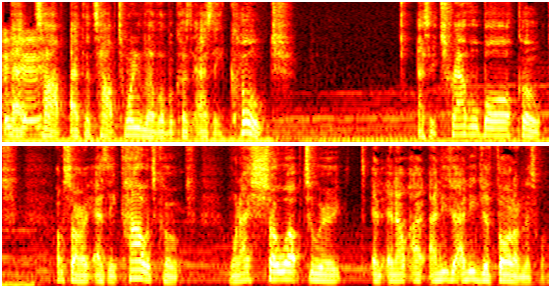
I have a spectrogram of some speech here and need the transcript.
at Mhm. top at the top 20 level because as a coach as a travel ball coach i'm sorry as a college coach when i show up to a and, and I, I need you i need your thought on this one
